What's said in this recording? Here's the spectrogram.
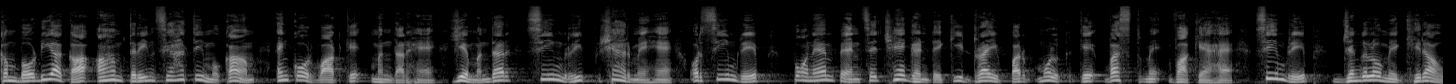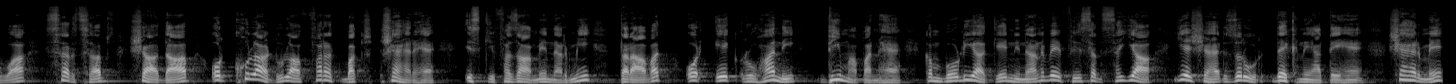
कंबोडिया का अहम तरीन सियाती मुकाम एंकोर वाट के मंदिर हैं। ये मंदिर सीम रीप शहर में है और सीम रेप पोनेम पेन से छह घंटे की ड्राइव पर मुल्क के वस्त में वाक़ है। सीम रेप जंगलों में घिरा हुआ सरसब्ज, शादाब और खुला डुला फरत बख्श शहर है। इसकी फजा में नरमी, तरावत और एक रूहानी धीमापन है। कंबोडिया के निन्यानवे फ़ीसद सयाह ये शहर ज़रूर देखने आते हैं। शहर में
